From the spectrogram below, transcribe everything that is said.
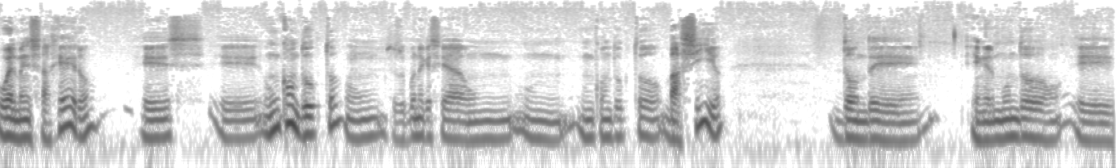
o el mensajero es eh, un conducto, se supone que sea un, un, conducto vacío, donde en el mundo eh,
